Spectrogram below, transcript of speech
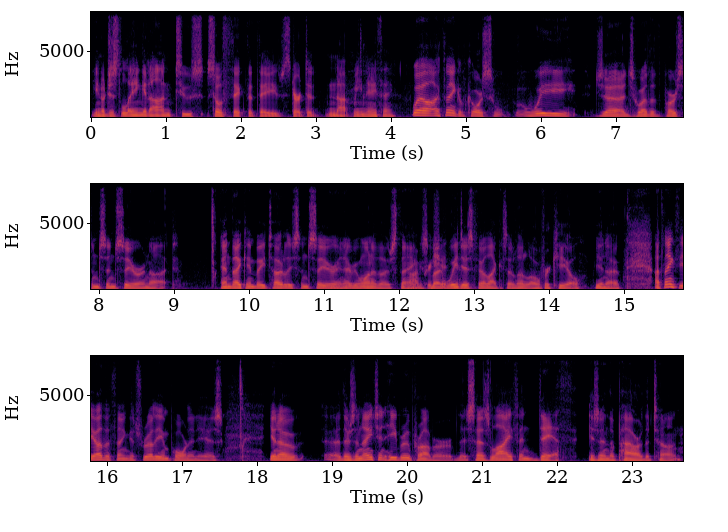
you know, just laying it on too so thick that they start to not mean anything? Well, I think, of course, we judge whether the person's sincere or not and they can be totally sincere in every one of those things but we that. just feel like it's a little overkill you know. I think the other thing that's really important is you know uh, there's an ancient hebrew proverb that says life and death is in the power of the tongue.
